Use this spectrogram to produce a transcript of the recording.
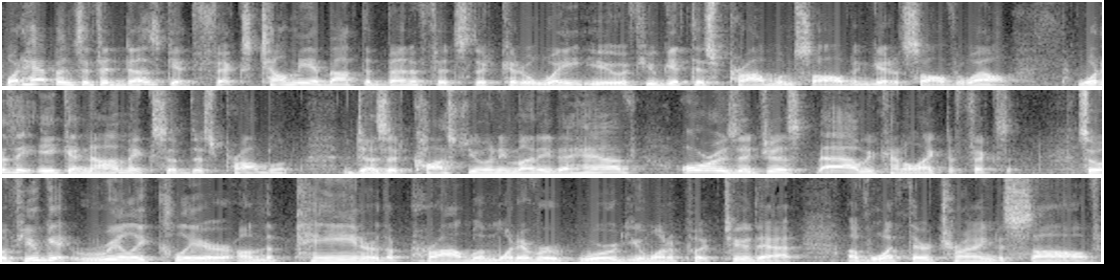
What happens if it does get fixed? Tell me about the benefits that could await you if you get this problem solved and get it solved well. What are the economics of this problem? Does it cost you any money to have? Or is it just, ah, we'd kind of like to fix it? So if you get really clear on the pain or the problem, whatever word you want to put to that, of what they're trying to solve,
